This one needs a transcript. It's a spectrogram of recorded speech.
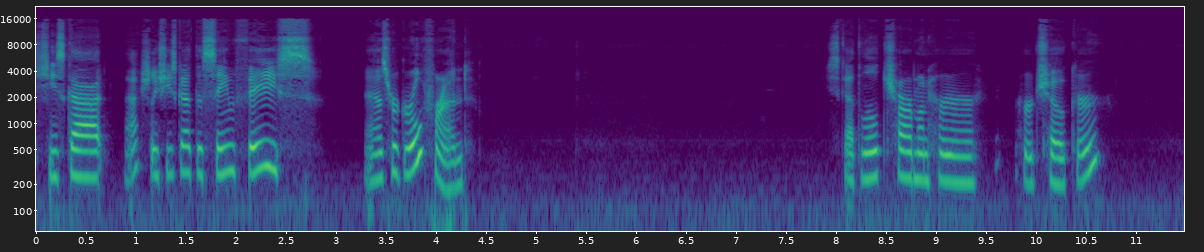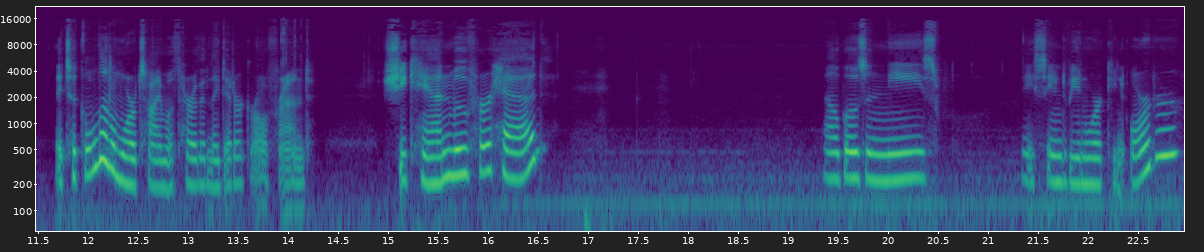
She's got, actually, she's got the same face as her girlfriend. She's got the little charm on her her choker. They took a little more time with her than they did her girlfriend. She can move her head. Elbows and knees, they seem to be in working order.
